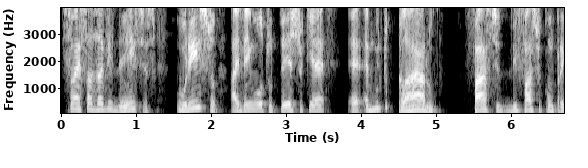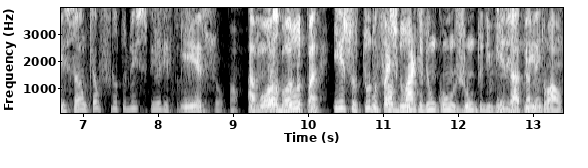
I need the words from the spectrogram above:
são essas evidências. Por isso, aí vem um outro texto que é, é, é muito claro, fácil, de fácil compreensão, que é o fruto do Espírito. Isso. o Amor, produto- gozo. Isso tudo faz produto. parte de um conjunto de vida Exatamente. espiritual.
